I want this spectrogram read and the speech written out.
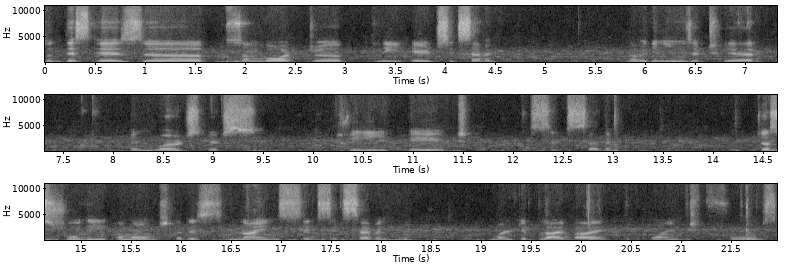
So this is uh, somewhat uh, 3867. Now we can use it here in words. It's 3867. Just show the amount that is 9667 multiply by 0.40.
